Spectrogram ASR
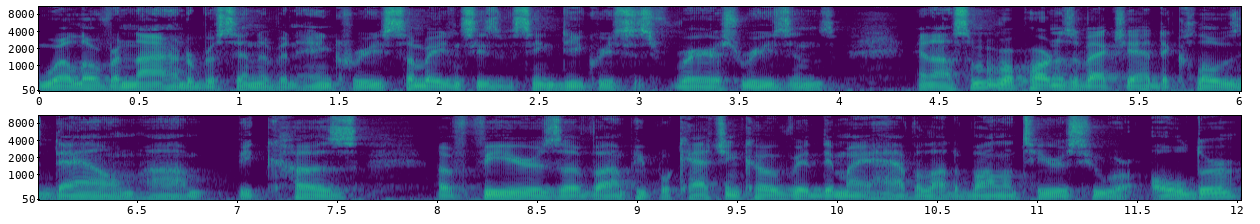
well over 900% of an increase. Some agencies have seen decreases for various reasons. And uh, some of our partners have actually had to close down um, because of fears of uh, people catching COVID. They might have a lot of volunteers who are older,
